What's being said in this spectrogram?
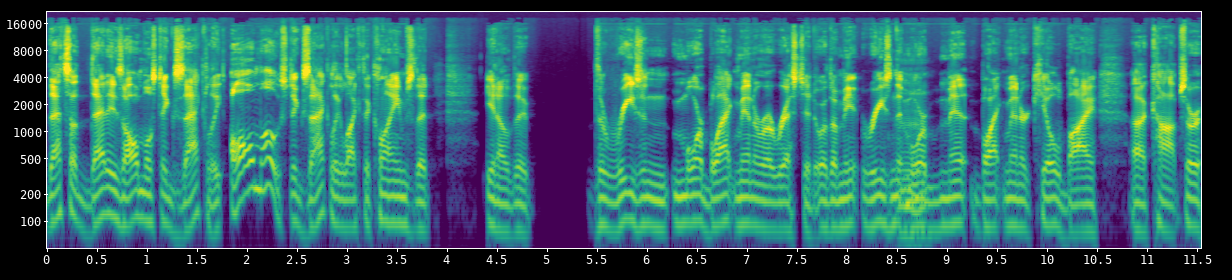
That's a that is almost exactly almost exactly like the claims that you know the the reason more black men are arrested or the me- reason that more me- black men are killed by uh, cops or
